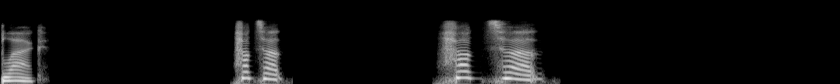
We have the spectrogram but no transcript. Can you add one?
black. Hot tub. Hot tub.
